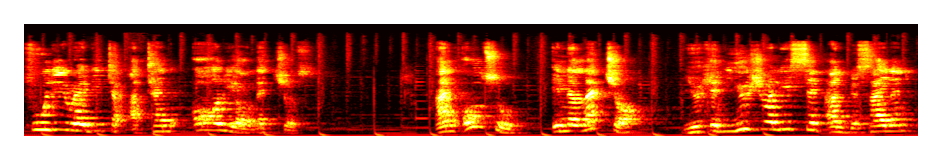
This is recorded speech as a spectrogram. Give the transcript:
fully ready to attend all your lectures. And also, in a lecture, you can usually sit and be silent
